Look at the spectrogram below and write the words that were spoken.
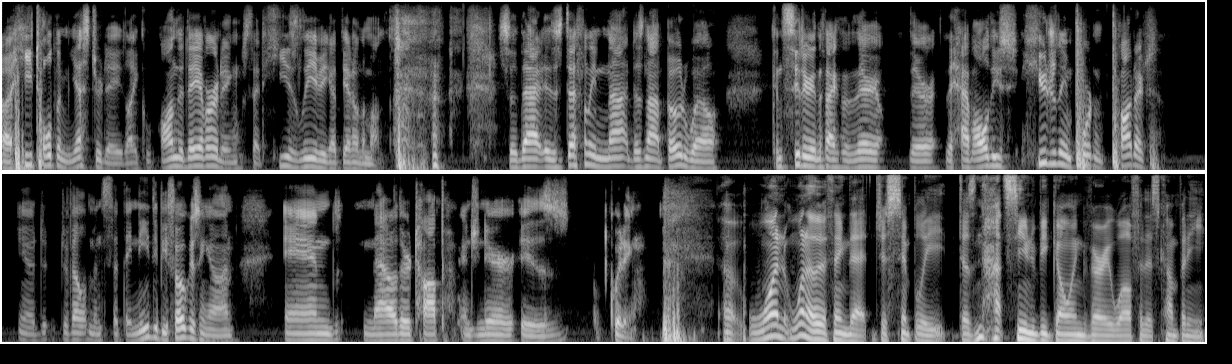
Uh, he told them yesterday, like on the day of earnings, that he's leaving at the end of the month. so that is definitely not does not bode well considering the fact that they're they're they have all these hugely important product you know d- developments that they need to be focusing on and now their top engineer is quitting uh, one one other thing that just simply does not seem to be going very well for this company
